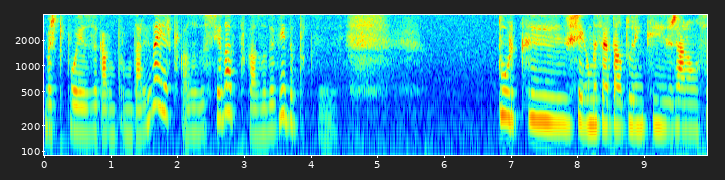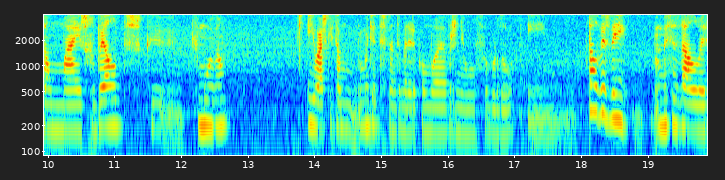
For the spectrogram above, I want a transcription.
mas depois acabam por mudar de ideias por causa da sociedade, por causa da vida, porque porque chega uma certa altura em que já não são mais rebeldes, que, que mudam. E eu acho que isto é muito interessante a maneira como a Virginia Woolf abordou. E talvez daí Mrs. Dalloway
